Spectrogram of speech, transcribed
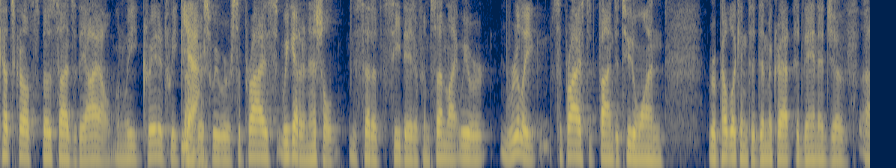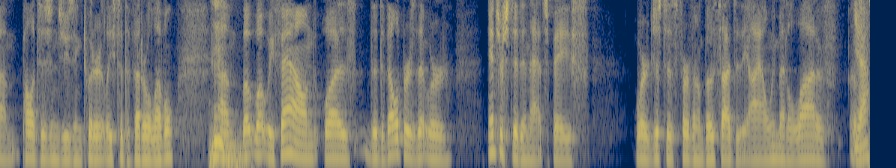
cuts across both sides of the aisle. When we created Tweet Yeah. Congress, we were surprised. We got an initial set of seed data from Sunlight. We were really surprised to find a two to one Republican to Democrat advantage of um, politicians using Twitter, at least at the federal level. Um, but what we found was the developers that were interested in that space were just as fervent on both sides of the aisle. We met a lot of, of Yeah.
